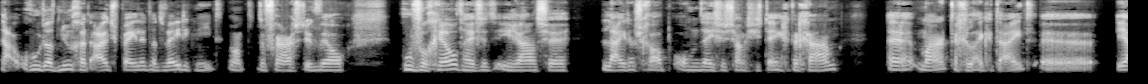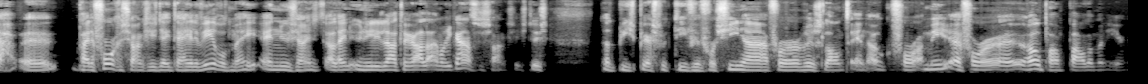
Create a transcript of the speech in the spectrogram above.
Nou, hoe dat nu gaat uitspelen, dat weet ik niet. Want de vraag is natuurlijk wel, hoeveel geld heeft het Iraanse leiderschap om deze sancties tegen te gaan? maar tegelijkertijd, ja, bij de vorige sancties deed de hele wereld mee. En nu zijn het alleen unilaterale Amerikaanse sancties. Dus dat biedt perspectieven voor China, voor Rusland en ook voor, Amer voor Europa op een bepaalde manier.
